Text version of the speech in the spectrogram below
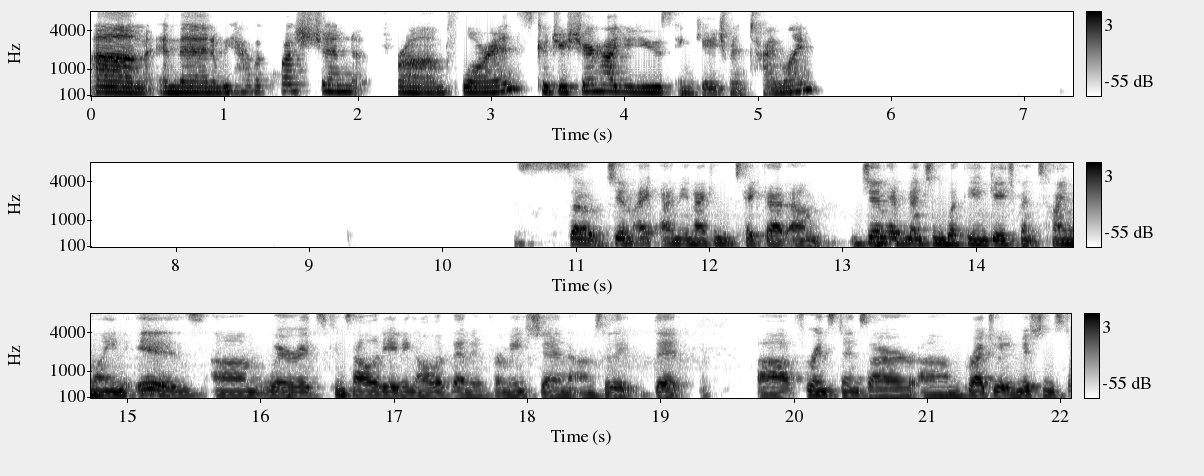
Um, and then we have a question from Florence. Could you share how you use engagement timeline? So Jim, I, I mean, I can take that. Um, Jim had mentioned what the engagement timeline is, um, where it's consolidating all of that information um, so that, that uh, for instance, our um, graduate admissions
